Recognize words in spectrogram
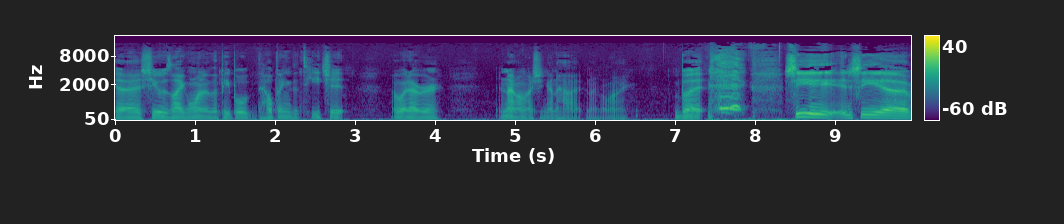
Uh, she was like one of the people helping to teach it or whatever. And I don't know, she's kinda hot, not gonna lie. But she she uh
